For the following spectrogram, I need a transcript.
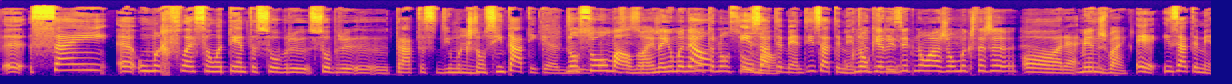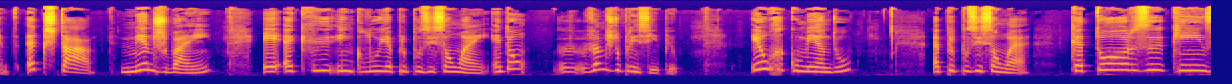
eh, sem eh, uma reflexão atenta sobre. sobre eh, Trata-se de uma hum. questão sintática. Não soam mal, não é? Nem uma nem não, outra não soam exatamente, mal. Exatamente, Não quer dizer que não haja uma que esteja Ora, menos bem. É, exatamente. A que está menos bem é a que inclui a preposição em. Então, vamos do princípio. Eu recomendo a preposição a 14, 15,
